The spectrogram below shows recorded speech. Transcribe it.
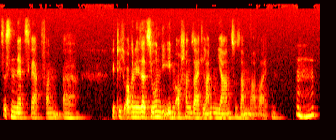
es ist ein Netzwerk von äh, wirklich Organisationen, die eben auch schon seit langen Jahren zusammenarbeiten. Mhm.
